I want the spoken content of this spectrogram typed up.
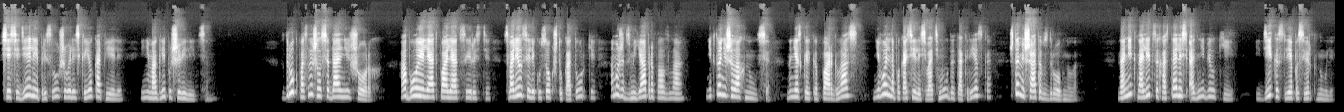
Все сидели и прислушивались к ее капели и не могли пошевелиться. Вдруг послышался дальний шорох. Обои ли отпали от сырости, свалился ли кусок штукатурки, а может, змея проползла. Никто не шелохнулся, но несколько пар глаз невольно покосились во тьму, да так резко, что Мишата вздрогнула. На миг на лицах остались одни белки и дико слепо сверкнули.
